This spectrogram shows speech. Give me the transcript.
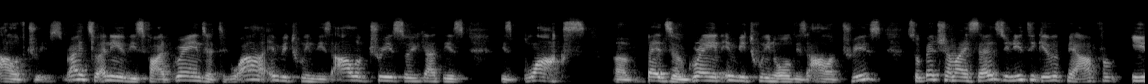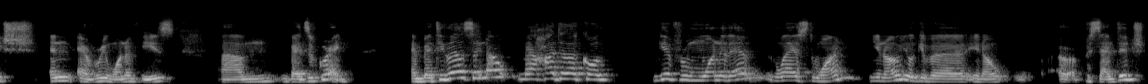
olive trees, right? So any of these five grains are tivua in between these olive trees. So you got these, these blocks of beds of grain in between all these olive trees. So Bet Shammai says you need to give a pe'ah for each and every one of these um, beds of grain. And Bet Hillel say, no, give from one of them, the last one, you know, you'll give a, you know, a percentage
